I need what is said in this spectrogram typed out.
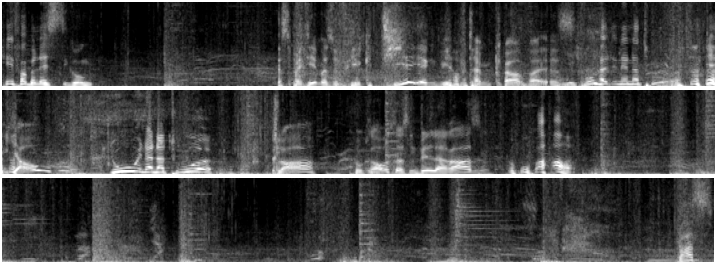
Käferbelästigung. Dass bei dir immer so viel Getier irgendwie auf deinem Körper ist. Ich wohne halt in der Natur. Ich auch. Du in der Natur. Klar. Guck raus, das ist ein wilder Rasen. Wow. Was?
